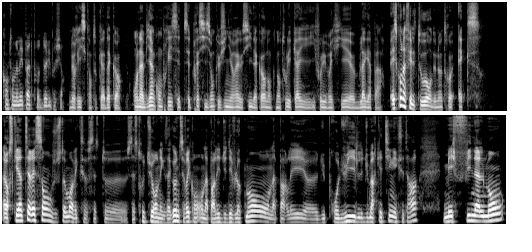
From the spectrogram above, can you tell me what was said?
quand on ne met pas de, de lubrifiant. Le risque, en tout cas, d'accord. On a bien compris cette, cette précision que j'ignorais aussi, d'accord. Donc, dans tous les cas, il il faut lubrifier, euh, blague à part. Est-ce qu'on a fait le tour de notre ex? Alors, ce qui est intéressant justement avec cette, euh, cette structure en hexagone, c'est vrai qu'on on a parlé du développement, on a parlé euh, du produit, du marketing, etc. Mais finalement,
